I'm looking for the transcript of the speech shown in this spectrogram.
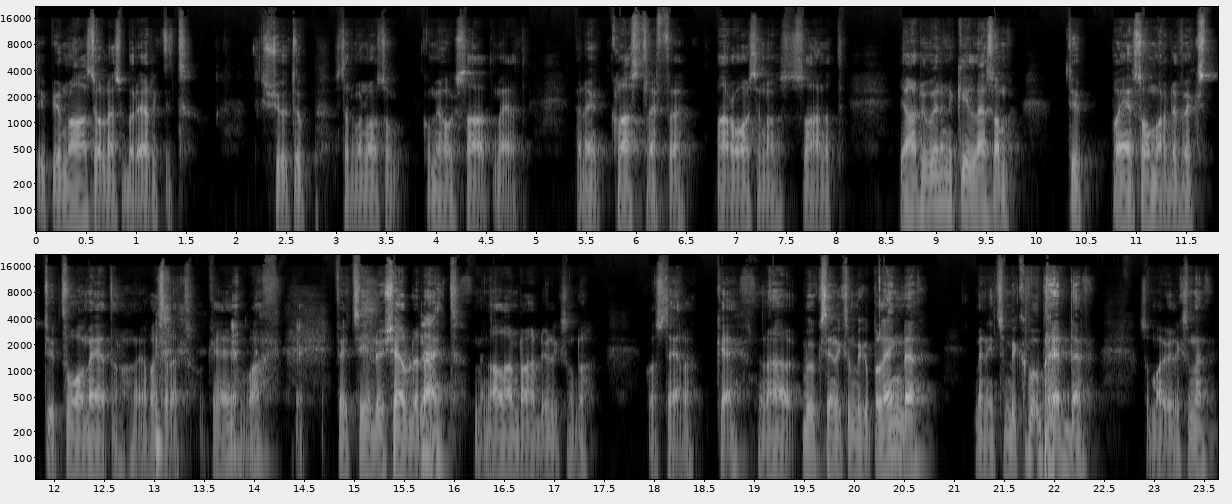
typ gymnasieåldern så började jag riktigt skjuta upp. Så det var någon som kom ihåg sa till mig att jag hade en klassträff för ett par år sedan och sa han att ja du är den killen som typ på en sommar hade växt typ två meter. Och jag var sådär att okej, okay, för inte ser du själv det där inte. Men alla andra hade ju liksom då konstaterat okej, den har vuxit liksom mycket på längden men inte så mycket på bredden. Så man har ju liksom en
